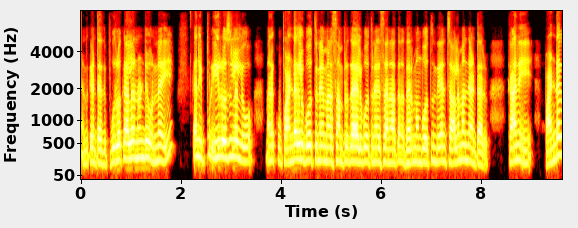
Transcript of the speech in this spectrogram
ఎందుకంటే అది పూర్వకాలం నుండి ఉన్నాయి. కానీ ఇప్పుడు ఈ రోజులలో మనకు పండగలు పోతున్నాయి మన సంప్రదాయాలు పోతున్నాయి సనాతన ధర్మం పోతుంది అని చాలామంది అంటారు. కానీ పండగ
